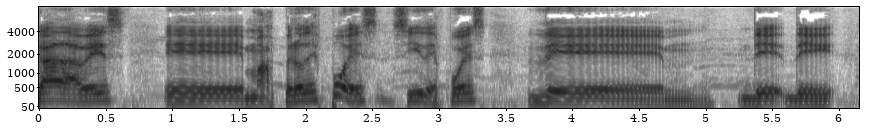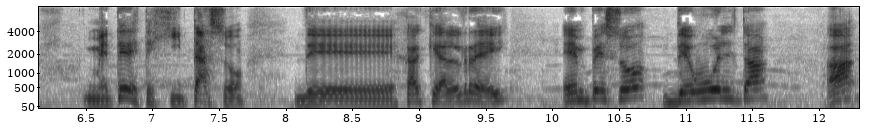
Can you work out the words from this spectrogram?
cada vez eh, más. Pero después, ¿sí? Después de, de, de meter este hitazo de Jaque al Rey, empezó de vuelta a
